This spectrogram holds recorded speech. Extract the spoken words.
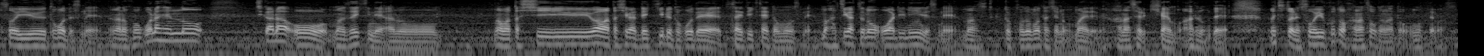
そういうとこですね。だから、ここら辺の力を、まあ、ぜひね、あのーまあ、私は私ができるところで伝えていきたいと思うんですね。まあ、8月の終わりにですね、まあ、ちょっと子供たちの前で、ね、話せる機会もあるので、まあ、ちょっとね、そういうことを話そうかなと思ってます。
